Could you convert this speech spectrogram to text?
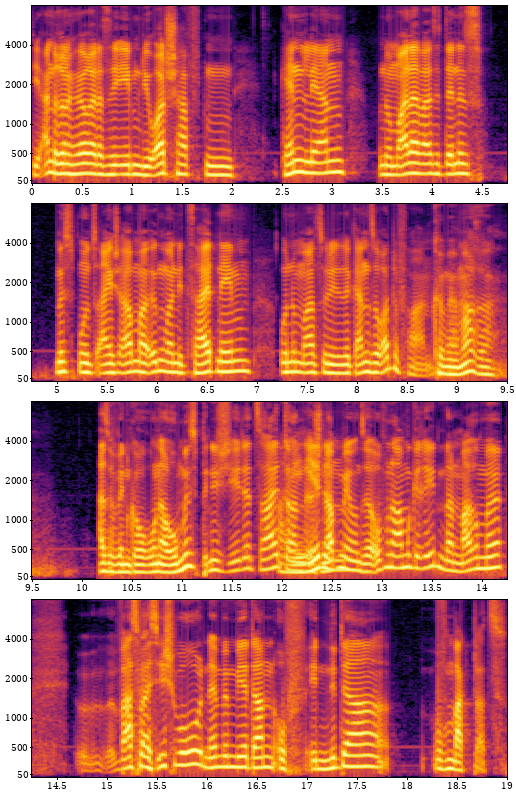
die anderen Hörer, dass sie eben die Ortschaften kennenlernen. Und normalerweise, Dennis, müssten wir uns eigentlich auch mal irgendwann die Zeit nehmen und mal zu den ganzen Orte fahren. Können wir machen. Also wenn Corona rum ist, bin ich jederzeit, ah, dann jeden. schnappen wir unser Aufnahmegerät und dann machen wir, was weiß ich wo, nennen wir mir dann auf in Nidda auf dem Marktplatz.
